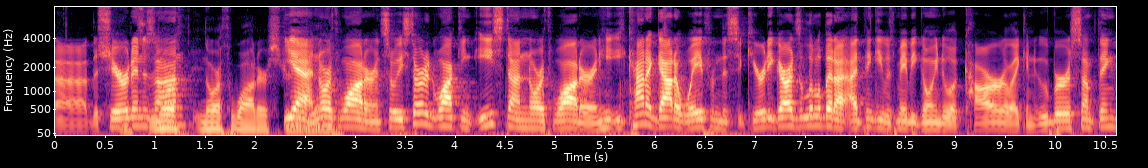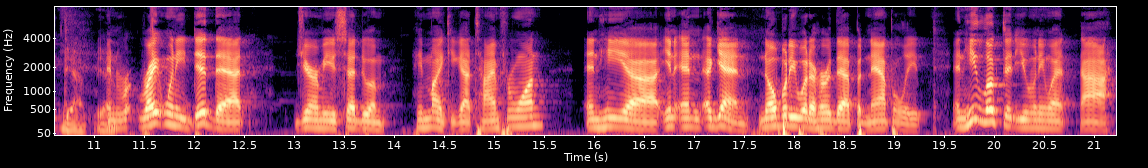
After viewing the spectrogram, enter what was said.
uh, the Sheraton is on. North North Water Street. Yeah, North Water. And so he started walking east on North Water, and he, he kind of got away from the security guards a little bit. I, I think he was maybe going to a car or like an Uber or something. Yeah, yeah. And r- right when he did that, Jeremy, you said to him, "Hey, Mike, you got time for one?" And he, uh, and, and again, nobody would have heard that but Napoli. And he looked at you and he went, "Ah,"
